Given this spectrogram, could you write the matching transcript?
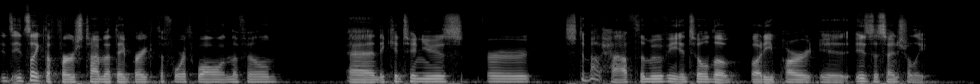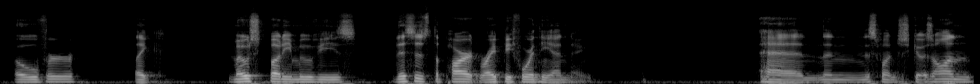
it's it's like the first time that they break the fourth wall in the film, and it continues for just about half the movie until the buddy part is, is essentially over. Like most buddy movies, this is the part right before the ending. And then this one just goes on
